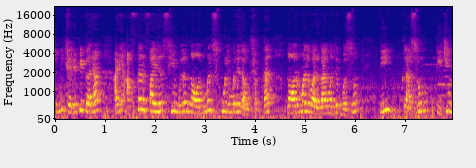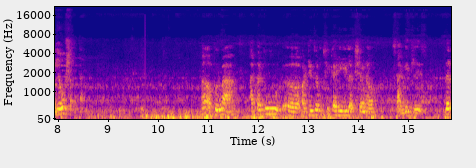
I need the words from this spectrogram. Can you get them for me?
तुम्ही थेरपी करा आणि आफ्टर फाय इयर्स ही मुलं नॉर्मल स्कूलमध्ये जाऊ शकतात. नॉर्मल वर्गामध्ये बसून ती क्लासरूम टीचिंग घेऊ शकतात. हा अपूर्वा आता तू ऑटिझमची काही लक्षणं सांगितलीस. तर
